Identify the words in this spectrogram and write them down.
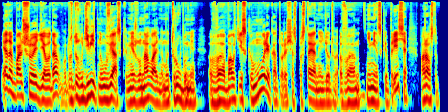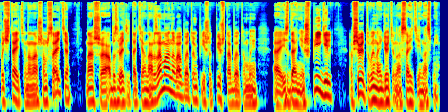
это большое дело, да, вот, эта удивительная увязка между Навальным и трубами в Балтийском море, которая сейчас постоянно идет в немецкой прессе. Пожалуйста, почитайте на нашем сайте. Наш обозреватель Татьяна Арзаманова об этом пишет. Пишет об этом и э, издание «Шпигель». Все это вы найдете на сайте и на СМИ.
